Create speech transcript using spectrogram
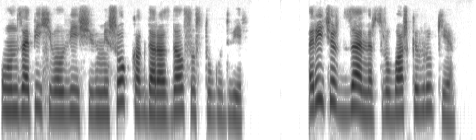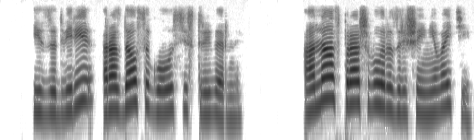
Он запихивал вещи в мешок, когда раздался стук в дверь. Ричард замер с рубашкой в руке. Из-за двери раздался голос сестры Верны. Она спрашивала разрешения войти.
